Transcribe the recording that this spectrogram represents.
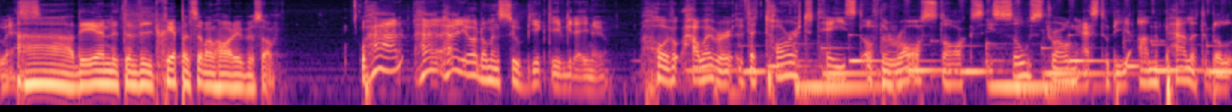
US. Ah, det är en liten vidskepelse man har i USA. Och här, här, här gör de en subjektiv grej nu. Ho- However, the tart taste of the raw stalks is so strong as to be unpalatable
